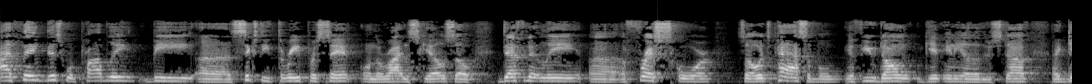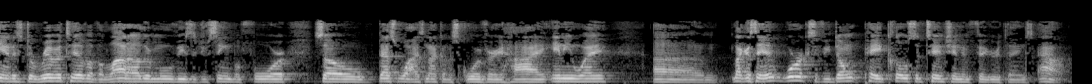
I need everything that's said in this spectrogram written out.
I think this would probably be uh, 63% on the Rotten scale. So definitely uh, a fresh score. So it's passable if you don't get any other stuff. Again, it's derivative of a lot of other movies that you've seen before. So that's why it's not going to score very high anyway. Um, like I said, it works if you don't pay close attention and figure things out.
